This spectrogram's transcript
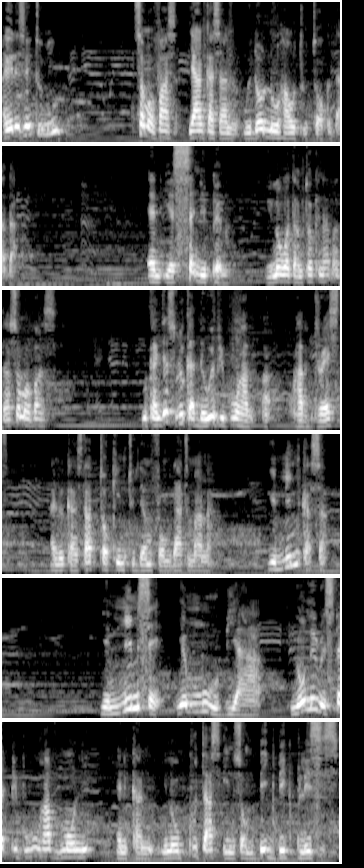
Are you listening to me? Some of us, young Kasan, we don't know how to talk Dada. And yes, send You know what I'm talking about? Are some of us you can just look at the way people have uh, have dressed and we can start talking to them from that manner. Yɛnim kasa. Yɛnim sɛ yɛmmu biara you only respect people who have money and can you know put us in some big big places.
